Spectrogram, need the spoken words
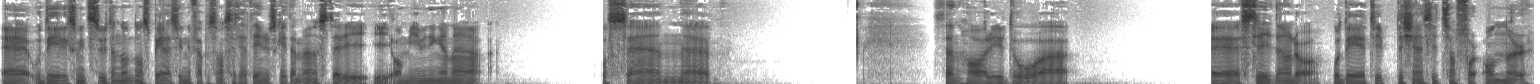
Eh, och det är liksom inte, utan de, de spelas ungefär på samma sätt hela tiden. Du ska hitta mönster i, i omgivningarna. Och sen eh, Sen har du ju då eh, striderna då. Och det är typ, det känns lite som For Honor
